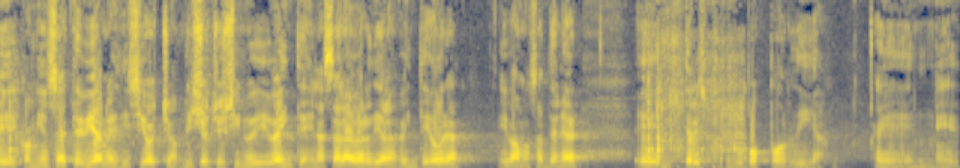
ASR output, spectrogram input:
Eh, comienza este viernes 18, 18, 19 y 20 en la Sala Verde a las 20 horas y vamos a tener eh, tres grupos por día. el,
